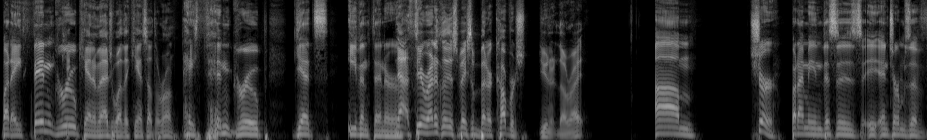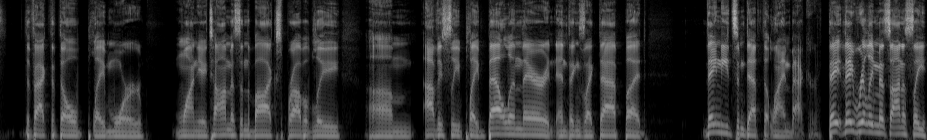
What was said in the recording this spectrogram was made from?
but a thin group, Can't imagine why they can't stop the run. a thin group gets even thinner. Now, theoretically, this makes them a better coverage unit, though, right? Um, sure, but I mean, this is in terms of the fact that they'll play more Juanyeh Thomas in the box, probably. Um, obviously play Bell in there and, and things like that, but they need some depth at linebacker. They they really miss honestly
